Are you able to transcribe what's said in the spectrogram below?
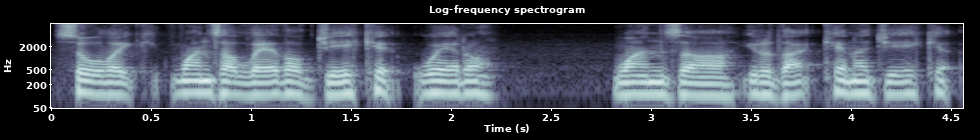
So, like, one's a leather jacket wearer, One's a, you know, that kind of jacket.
